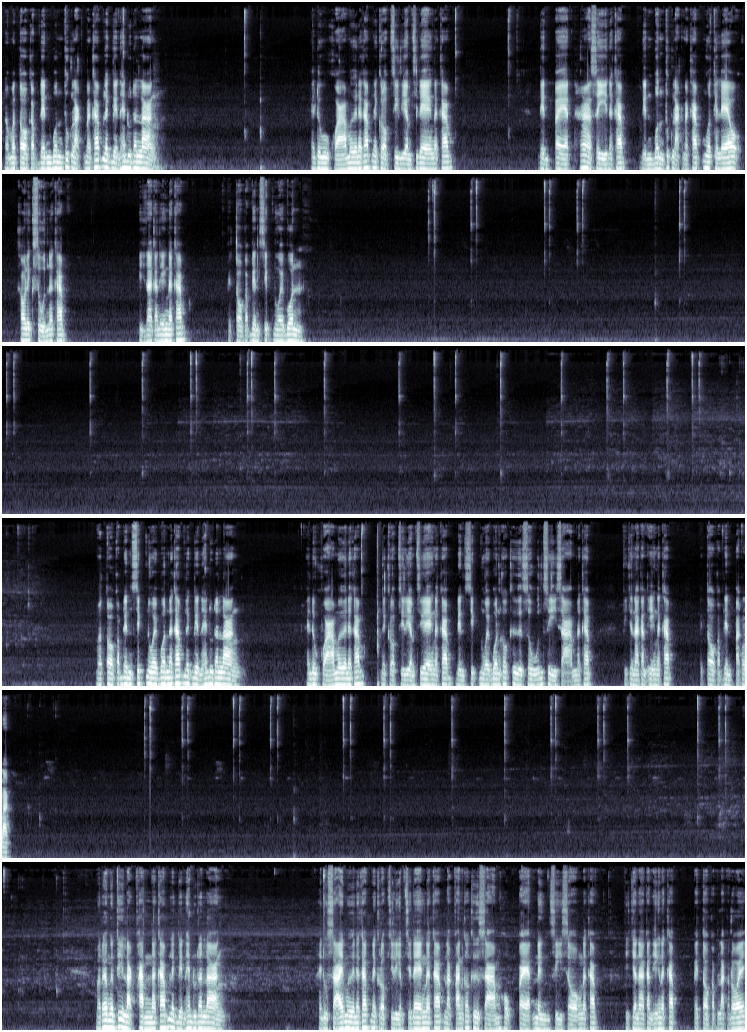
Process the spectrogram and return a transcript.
เรามาต่อกับเด่นบนทุกหลักนะครับ เลขเด่นให้ดูด้านล่าง ให้ดูขวามือนะครับ ในกรอบสี่เหลี่ยมสีแดงนะครับ เด่น 8 5 4 นะครับ เด่นบนทุกหลักนะครับ งวดที่แล้วเข้าเลขศูนย์นะครับ พิจารณากันเองนะครับ ไปต่อกับเด่นสิบหน่วยบน มาต่อกับเด่นสิบหน่วยบนนะครับ เลขเด่นให้ดูด้านล่าง ให้ดูขวามือนะครับ ในกรอบสี่เหลี่ยมสีแดงนะครับ เด่นสิบหน่วยบนก็คือศูนย์สี่สามนะครับ พิจารณากันเองนะครับ ไปต่อกับเด่นปักหลัก มาเริ่มกันที่หลักพันนะครับ เลขเด่นให้ดูด้านล่าง ให้ดูซ้ายมือนะครับ ในกรอบสี่เหลี่ยมสีแดงนะครับ หลักพันก็คือ 3 6 8 1 4 2 นะครับ พิจารณากันเองนะครับ ไปต่อกับหลักร้อย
